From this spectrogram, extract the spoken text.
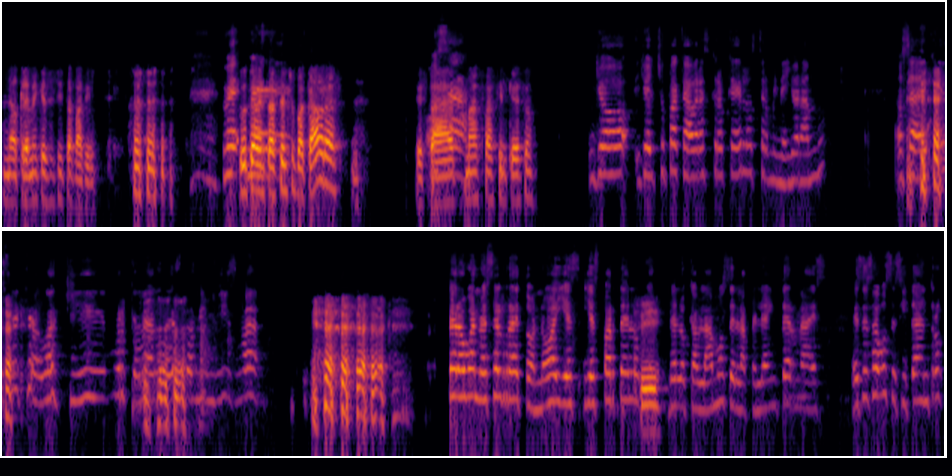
no, créeme que eso sí está fácil. Tú te aventaste el chupacabras. Está más fácil que eso. Yo, yo el chupacabras creo que los terminé llorando. O sea, ¿qué, ¿qué hago aquí? ¿Por qué me hago esto a mí misma? Pero bueno, es el reto, ¿no? Y es, y es parte de lo, que, de lo que hablamos de la pelea interna, es, es esa vocecita dentro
